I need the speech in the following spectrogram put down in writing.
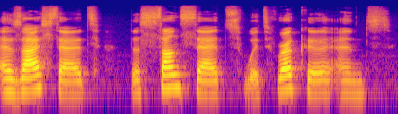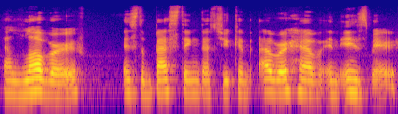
as I said, the sunset with Rakı and a lover is the best thing that you can ever have in Izmir.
